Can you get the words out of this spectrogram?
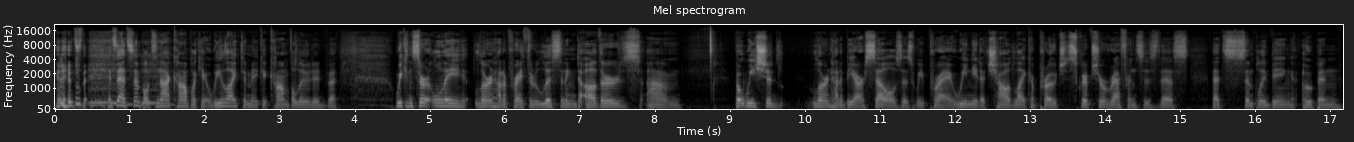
it's, it's that simple. It's not complicated. We like to make it convoluted, but we can certainly learn how to pray through listening to others. Um, but we should learn how to be ourselves as we pray. We need a childlike approach. Scripture references this. That's simply being open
